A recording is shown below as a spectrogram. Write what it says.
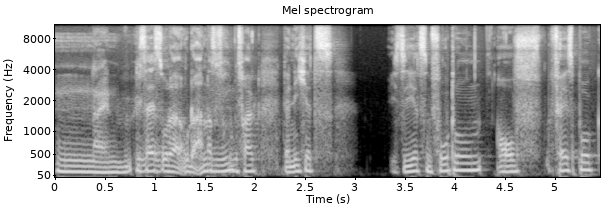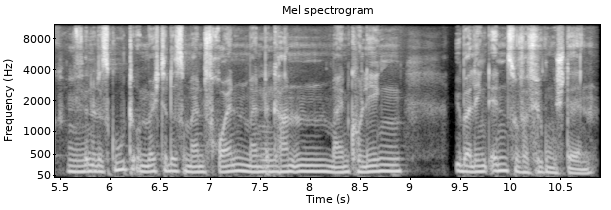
Nein. Das heißt, oder, oder anders gefragt, wenn ich jetzt, ich sehe jetzt ein Foto auf Facebook, finde das gut und möchte das meinen Freunden, meinen Bekannten, meinen Kollegen über LinkedIn zur Verfügung stellen.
